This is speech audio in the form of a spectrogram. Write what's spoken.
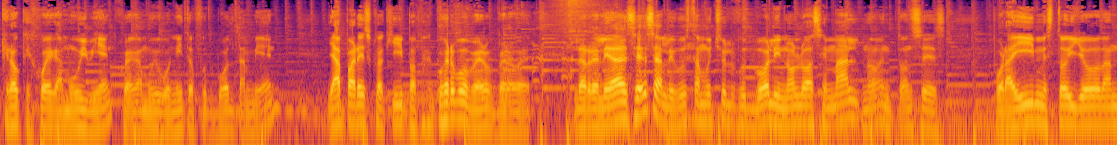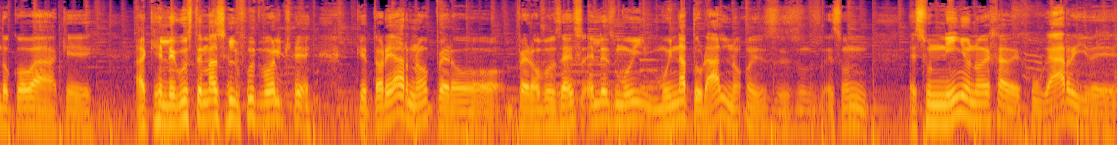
creo que juega muy bien, juega muy bonito fútbol también. Ya aparezco aquí, papá cuervo, pero, pero la realidad es esa, le gusta mucho el fútbol y no lo hace mal, ¿no? Entonces, por ahí me estoy yo dando coba a que, a que le guste más el fútbol que, que torear, ¿no? Pero, pero pues es, él es muy, muy natural, ¿no? Es, es, un, es un niño, no deja de jugar y de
